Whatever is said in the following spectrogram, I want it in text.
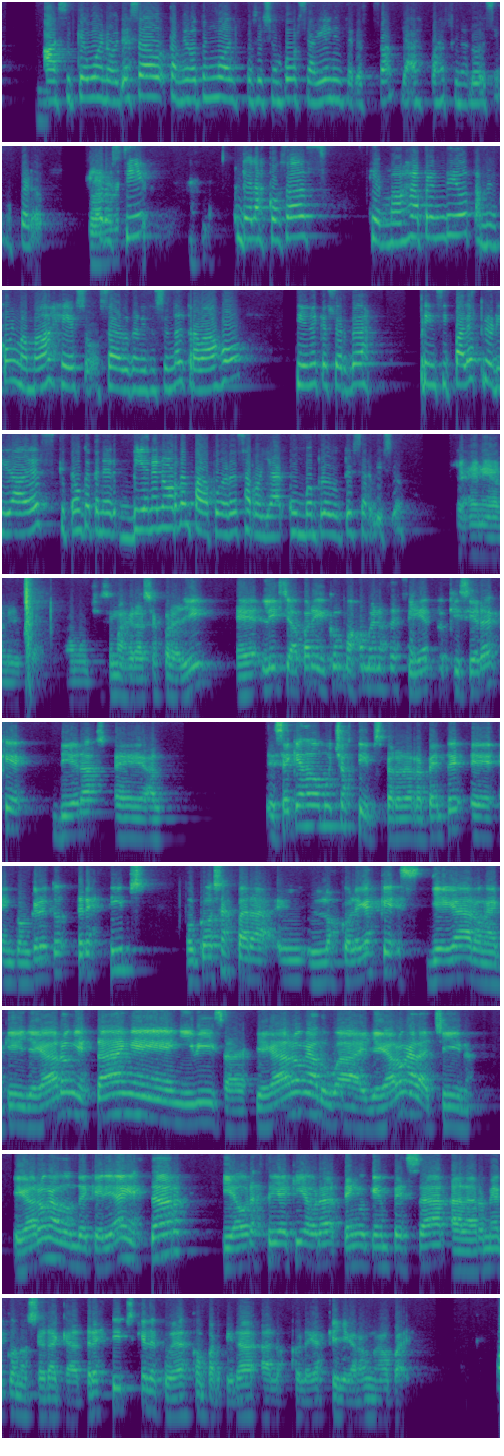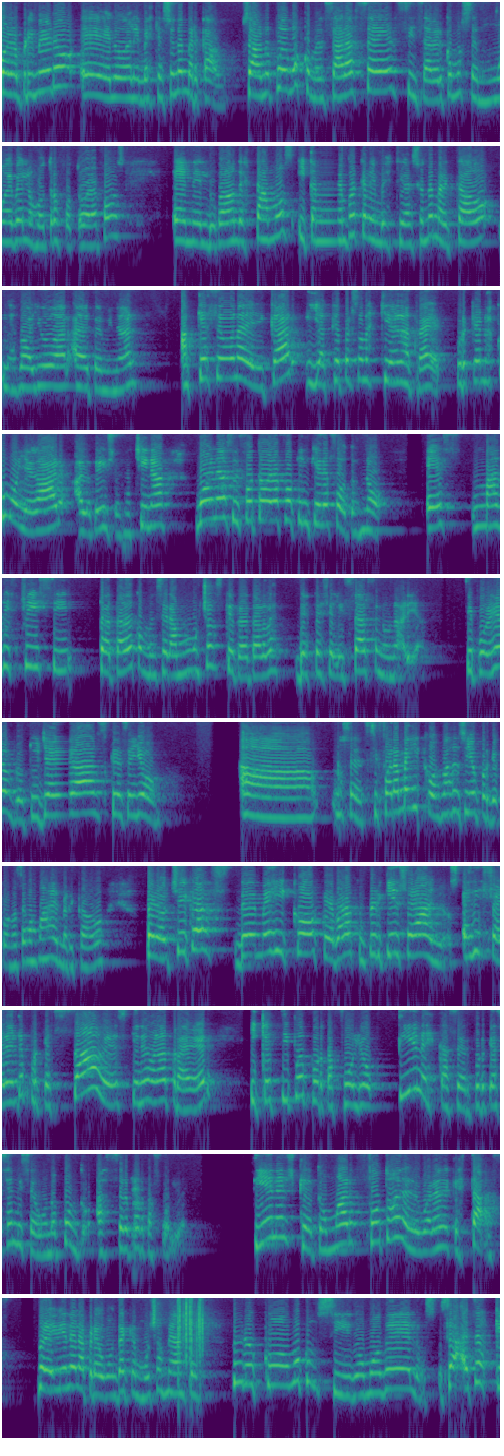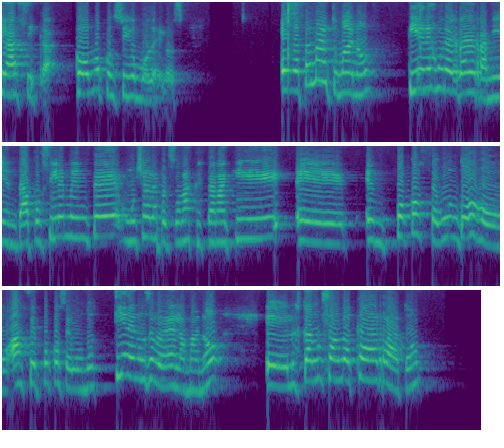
Así que bueno, eso también lo tengo a disposición por si a alguien le interesa, ya después al final lo decimos, pero, pero sí, de las cosas que más he aprendido también con mi mamá es eso, o sea, la organización del trabajo tiene que ser de las principales prioridades que tengo que tener bien en orden para poder desarrollar un buen producto y servicio. Qué genial, Liz. Muchísimas gracias por allí. Eh, Liz, ya para ir con más o menos despidiendo, quisiera que dieras, eh, sé que has dado muchos tips, pero de repente, eh, en concreto, tres tips o cosas para los colegas que llegaron aquí, llegaron y están en Ibiza, llegaron a Dubái, llegaron a la China, llegaron a donde querían estar y ahora estoy aquí, ahora tengo que empezar a darme a conocer acá. Tres tips que le puedas compartir a, a los colegas que llegaron a un nuevo país. Bueno, primero eh, lo de la investigación de mercado. O sea, no podemos comenzar a hacer sin saber cómo se mueven los otros fotógrafos en el lugar donde estamos y también porque la investigación de mercado les va a ayudar a determinar a qué se van a dedicar y a qué personas quieren atraer. Porque no es como llegar a lo que dices, a China, bueno, soy fotógrafo, ¿quién quiere fotos? No, es más difícil tratar de convencer a muchos que tratar de, de especializarse en un área. Si, por ejemplo, tú llegas, qué sé yo, a, no sé, si fuera México es más sencillo porque conocemos más el mercado, pero chicas de México que van a cumplir 15 años, es diferente porque sabes quiénes van a traer y qué tipo de portafolio tienes que hacer, porque ese es mi segundo punto, hacer portafolio. Tienes que tomar fotos en el lugar en el que estás. Pero ahí viene la pregunta que muchos me hacen, pero ¿cómo consigo modelos? O sea, esa es clásica, ¿cómo consigo modelos? En la palma de tu mano tienes una gran herramienta. Posiblemente muchas de las personas que están aquí eh, en pocos segundos o hace pocos segundos tienen un celular en la mano, eh, lo están usando a cada rato.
